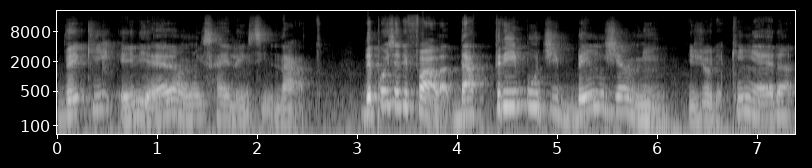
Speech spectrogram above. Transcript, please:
vê que ele era um israelense nato. Depois ele fala da tribo de Benjamim. E Júlia, quem eram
